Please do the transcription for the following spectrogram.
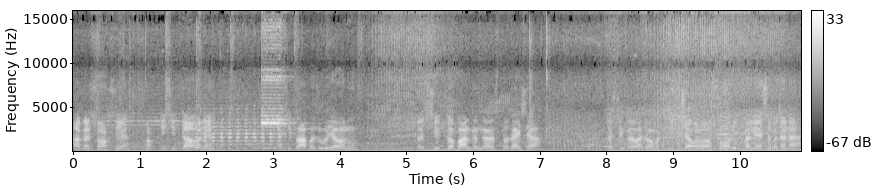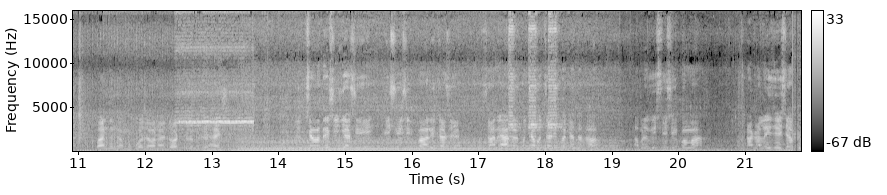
આગળ શોખ છે. શોખથી સીધા આવો ને. સીધું આ બાજુ વહી જવાનું સીધો બાણગંગા રસ્તો થાય છે આ. દર્શન કરવા જવા માટે રિક્ષાવાળો સો રૂપિયા લે છે બધાના. બાણગંગા મૂકવા જવાના. દોઢ કિલોમીટર થાય છે. રિક્ષામાં બેસી ગયા છીએ. વીસ લીધા છે. સામે આગળ પચાસ પચાસ રૂપિયા કહેતા હતા. આપણે વીસ વીસ રૂપિયામાં કાકા લઈ જાય છે આપણે.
